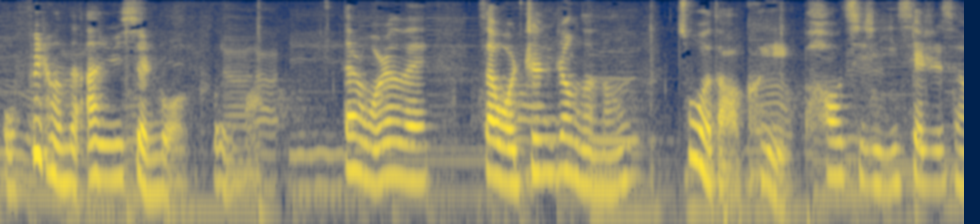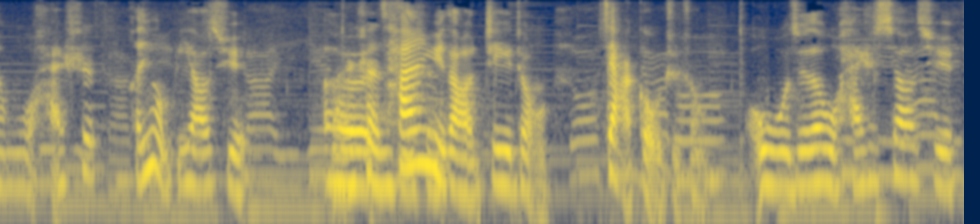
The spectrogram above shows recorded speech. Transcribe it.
我非常的安于现状。说实话，但是我认为，在我真正的能做到可以抛弃这一切之前，我还是很有必要去呃参与到这种架构之中。我觉得我还是需要去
